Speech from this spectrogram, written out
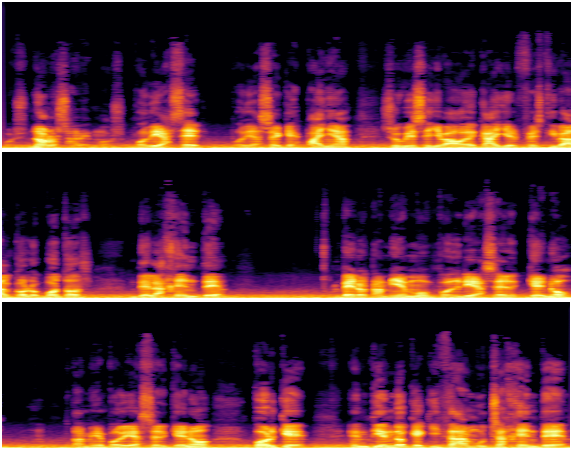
Pues no lo sabemos. Podría ser. Podría ser que España se hubiese llevado de calle el festival con los votos de la gente pero también podría ser que no. También podría ser que no. Porque entiendo que quizás mucha gente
